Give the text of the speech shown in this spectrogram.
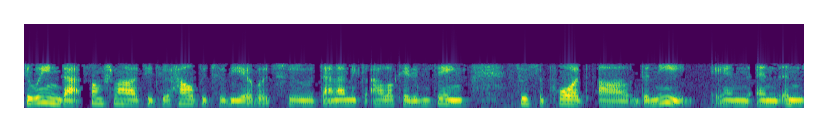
doing that functionality to help you to be able to dynamically allocate things to support uh, the need and, and, and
